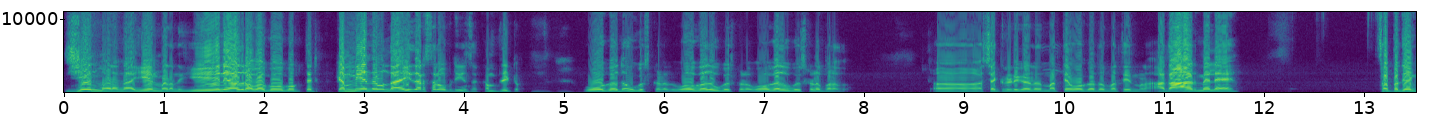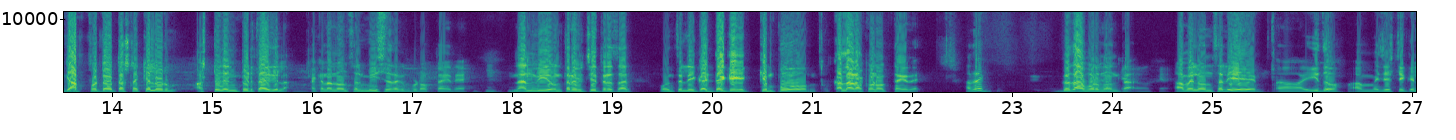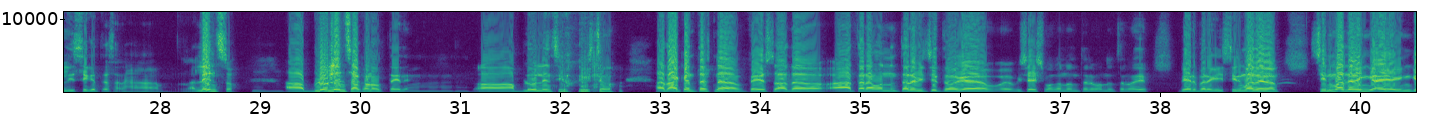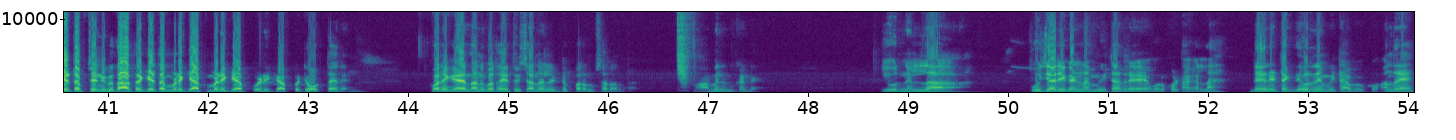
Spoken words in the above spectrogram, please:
ಏನು ಮಾಡೋಣ ಏನು ಮಾಡೋಣ ಏನೇ ಆದ್ರೂ ಅವಾಗ ಹೋಗಿ ಹೋಗ್ತಾರೆ ಕಮ್ಮಿ ಅಂದರೆ ಒಂದು ಐದಾರು ಸಲ ಹೋಗ್ಬಿಟ್ಟಿದ್ದೀನಿ ಸರ್ ಕಂಪ್ಲೀಟ್ ಹೋಗೋದು ಉಗಿಸ್ಕೊಳ್ಳೋದು ಹೋಗೋದು ಉಗಿಸ್ಕೊಳ್ಳೋದು ಹೋಗೋದು ಉಗಿಸ್ಕೊಳ್ಳೋದು ಬರೋದು. ಸೆಕ್ಯೂರಿಟಿ ಗಾರ್ಡ್ ಮತ್ತೆ ಹೋಗೋದು ಮತ್ತೆ ಇದು ಮಾಡೋದು ಅದಾದ್ಮೇಲೆ ಸ್ವಲ್ಪ ದಿನ ಗ್ಯಾಪ್ ಫೋಟೋ ಹೋದ ತಕ್ಷಣ ಕೆಲವರು ಅಷ್ಟು ನೆನ್ಪಿಡ್ತಾ ಇದ್ದಿಲ್ಲ. ಯಾಕಂದ್ರೆ ನಾನು ಒಂದ್ಸಲ ಮೀಸೆ ತೆಗೆದ್ಬಿಟ್ಟು ಹೋಗ್ತಾ ಇದೆ ನನ್ ಈ ಒಂಥರ ವಿಚಿತ್ರ ಸರ್. ಒಂದ್ಸಲಿ ಗಡ್ಡಕ್ಕೆ ಕೆಂಪು ಕಲರ್ ಹಾಕೊಂಡು ಹೋಗ್ತಾ ಇದೆ ಅಂದ್ರೆ ಗೊತ್ತಾಗ್ಬಾರ್ದು ಅಂತ. ಆಮೇಲೆ ಒಂದ್ಸಲಿ ಇದು ಮೆಜೆಸ್ಟಿಕ್ ಅಲ್ಲಿ ಸಿಗುತ್ತೆ ಸರ್. ಲೆನ್ಸ್ ಬ್ಲೂ ಲೆನ್ಸ್ ಹಾಕೊಂಡು ಹೋಗ್ತಾ ಇದೆ ಬ್ಲೂ ಲೆನ್ಸ್ ಹೋಗಿತ್ತು ಹಾಕಂದ ತಕ್ಷಣ ಫೇಸ್ ಅದ, ಆ ತರ ಒಂದೊಂಥರ ವಿಚಿತ್ರವಾಗಿ, ವಿಶೇಷವಾಗಿ ಒಂದೊಂಥರ ಒಂದೊಂಥರ ಬೇರೆ ಬೇರೆ ಈ ಸಿನಿಮಾದ ಸಿನಿಮಾದ ಹಿಂಗ್ ಹಿಂಗ್ ಗೆಟಪ್ ಚೇಂಜ್ ಆಗುತ್ತೆ. ಆ ತರ ಗೆಟಪ್ ಮಾಡಿ ಗ್ಯಾಪ್ ಮಾಡಿ ಗ್ಯಾಪ್ ಕೊಡಿ ಗ್ಯಾಪ್ ಕೊಟ್ಟು ಹೋಗ್ತಾ ಇದೆ. ಕೊನೆಗೆ ನನ್ಗೆ ಗೊತ್ತಾಯ್ತು ಚಾನಲ್ ಇಟ್ಟು ಪರಮ್ ಸರ್ ಅಂತ. ಆಮೇಲೆ ಅನ್ಕೊಂಡೆ. ಇವ್ರನ್ನೆಲ್ಲ ಪೂಜಾರಿಗಳನ್ನ ಮೀಟ್ ಆದ್ರೆ ವರ್ಕೌಟ್ ಆಗಲ್ಲ. ಡೈರೆಕ್ಟ್ ಆಗಿ ದೇವ್ರನ್ನೇ ಮೀಟ್ ಆಗ್ಬೇಕು. ಅಂದ್ರೆ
